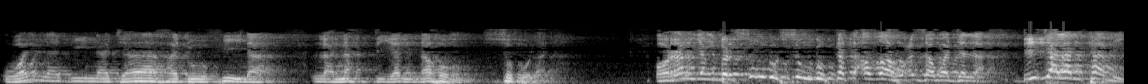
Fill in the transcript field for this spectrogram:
walladzina jahadu fina lanahdiyannahum subulana Orang yang bersungguh-sungguh kata Allah Azza wa Jalla di jalan kami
